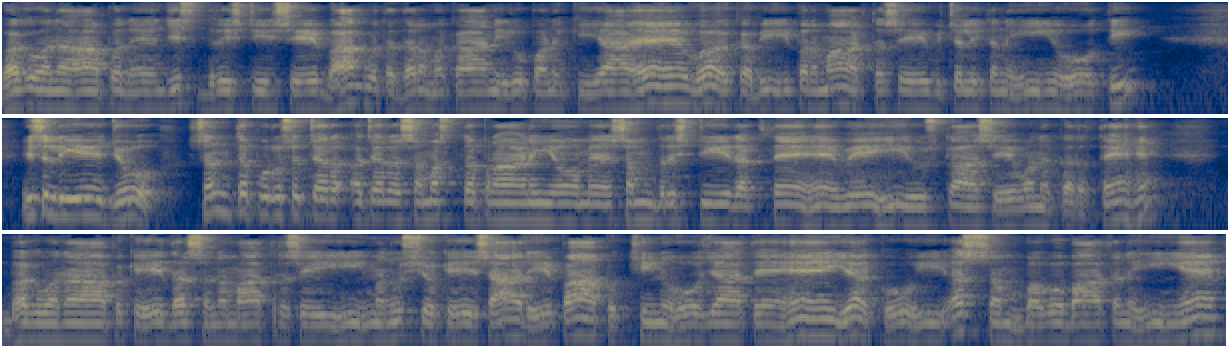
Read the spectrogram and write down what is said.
भगवान आपने जिस दृष्टि से भागवत धर्म का निरूपण किया है, वह कभी परमार्थ से विचलित नहीं होती। इसलिए जो संत पुरुष चर अचर समस्त प्राणियों में समदृष्टि रखते हैं, वे ही उसका सेवन करते हैं। भगवान आपके दर्शन मात्र से ही मनुष्य के सारे पाप क्षीण हो जाते हैं। यह कोई असंभव बात नहीं है,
